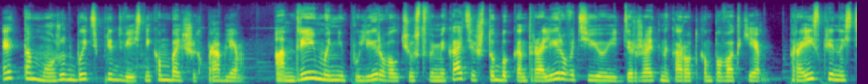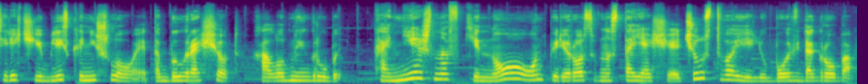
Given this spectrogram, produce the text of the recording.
это может быть предвестником больших проблем. Андрей манипулировал чувствами Кати, чтобы контролировать ее и держать на коротком поводке. Про искренность речи и близко не шло, это был расчет, холодный и грубый. Конечно, в кино он перерос в настоящее чувство и любовь до гроба.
